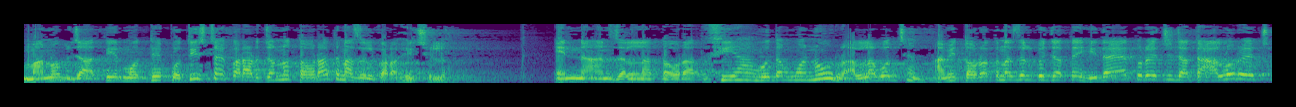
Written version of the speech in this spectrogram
মানব জাতির মধ্যে প্রতিষ্ঠা করার জন্য তৌরাত নাজেল করা হয়েছিল। আল্লাহ বলছেন, আমি তৌরাত নাজেল যাতে হৃদায়ত রয়েছে, যাতে আলো রয়েছে,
